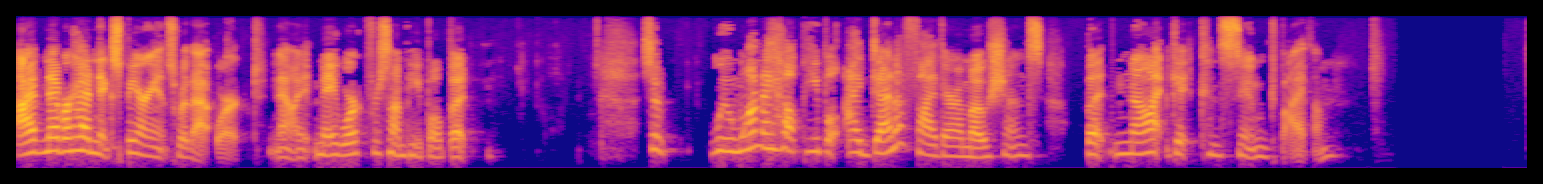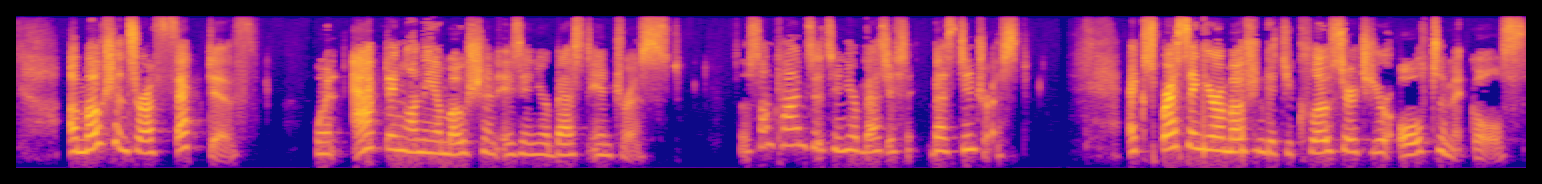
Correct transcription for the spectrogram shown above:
I've never had an experience where that worked. Now it may work for some people but so we want to help people identify their emotions but not get consumed by them. Emotions are effective when acting on the emotion is in your best interest. So sometimes it's in your best best interest. Expressing your emotion gets you closer to your ultimate goals.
